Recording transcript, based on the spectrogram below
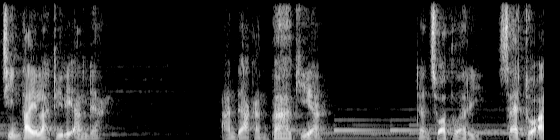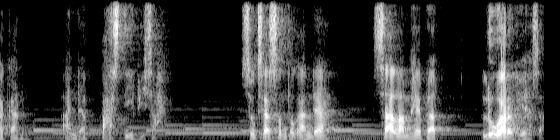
cintailah diri Anda. Anda akan bahagia. Dan suatu hari, saya doakan Anda pasti bisa. Sukses untuk Anda. Salam hebat, luar biasa.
